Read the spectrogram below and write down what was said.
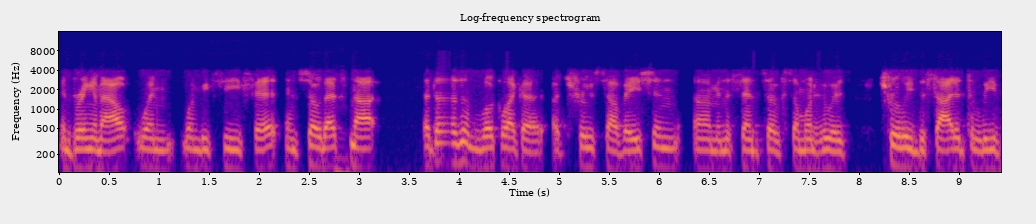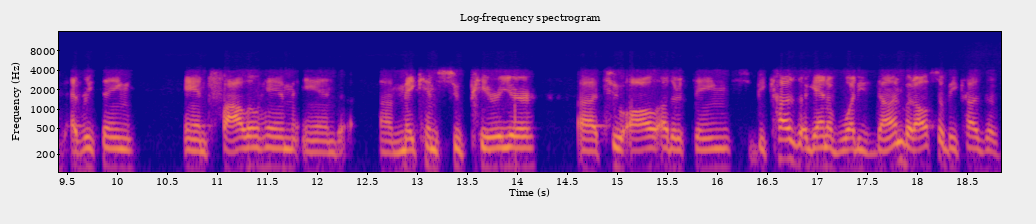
and bring him out when when we see fit. And so that's not that doesn't look like a, a true salvation um, in the sense of someone who has truly decided to leave everything and follow him and uh, make him superior uh, to all other things because again of what he's done, but also because of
